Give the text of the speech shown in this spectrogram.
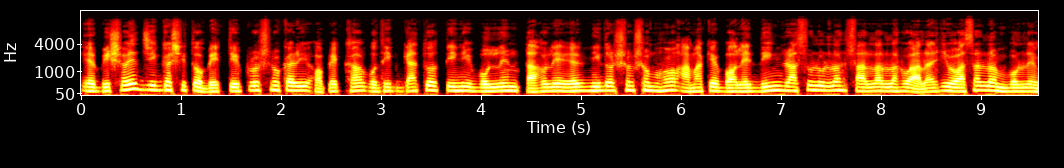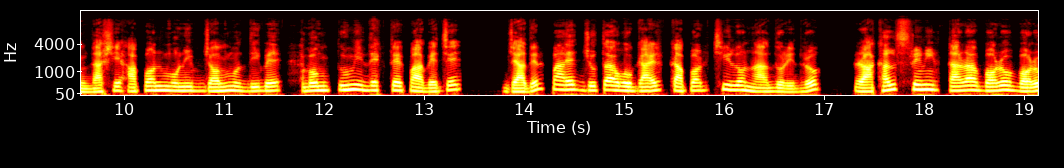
এ বিষয়ে জিজ্ঞাসিত ব্যক্তি প্রশ্নকারী অপেক্ষা অধিক জ্ঞাত। তিনি বললেন, তাহলে এর নিদর্শনসমূহ আমাকে বলে দিন। রাসূলুল্লাহ সাল্লাল্লাহু আলাইহি ওয়াসাল্লাম বললেন, দাসী আপন মনিব জন্ম দিবে এবং তুমি দেখতে পাবে যে, যাদের পায়ে জুতা ও গায়ের কাপড় ছিল না, দরিদ্র রাখাল শ্রেণির তারা বড় বড়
